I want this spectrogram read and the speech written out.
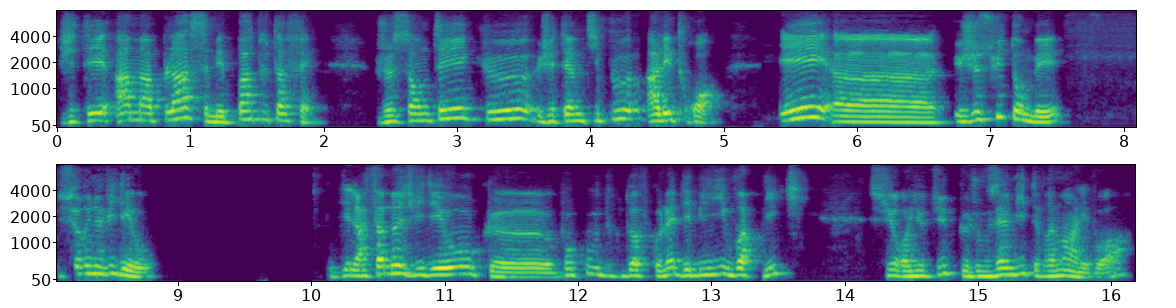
j'étais à ma place, mais pas tout à fait. Je sentais que j'étais un petit peu à l'étroit. Et euh, je suis tombé sur une vidéo, la fameuse vidéo que beaucoup doivent connaître d'Emily Wapnick sur YouTube, que je vous invite vraiment à aller voir.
